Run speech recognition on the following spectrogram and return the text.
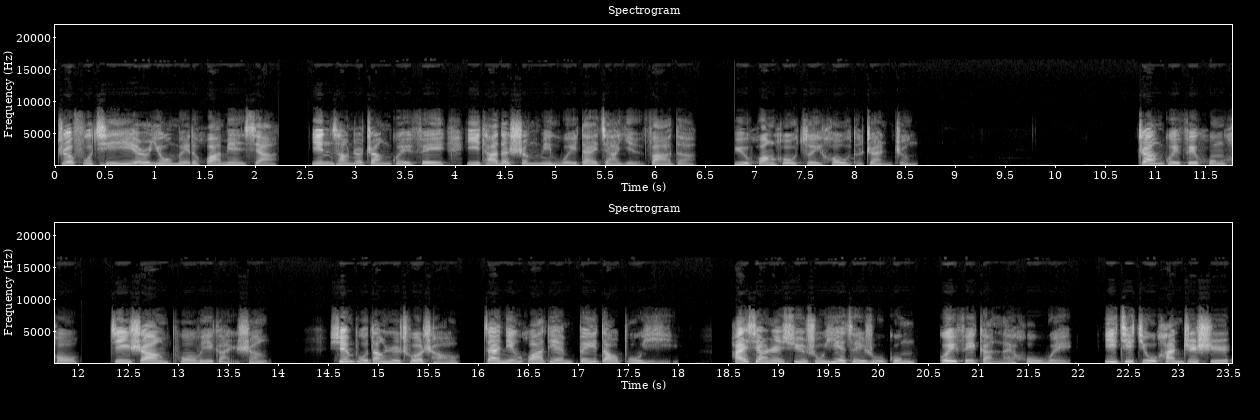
这幅奇异而优美的画面下，隐藏着张贵妃以她的生命为代价引发的与皇后最后的战争。张贵妃薨后，金上颇为感伤，宣布当日辍朝，在宁华殿悲悼不已，还向人叙述夜贼入宫，贵妃赶来护卫。以及久旱之时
